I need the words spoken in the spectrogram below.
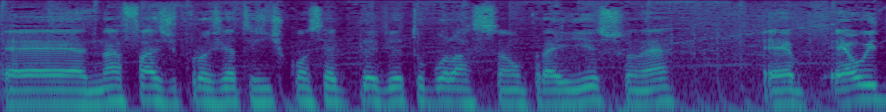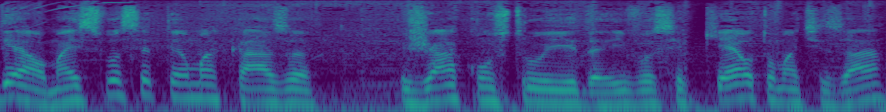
É, na fase de projeto a gente consegue prever tubulação para isso, né? É, é o ideal. Mas se você tem uma casa já construída e você quer automatizar,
